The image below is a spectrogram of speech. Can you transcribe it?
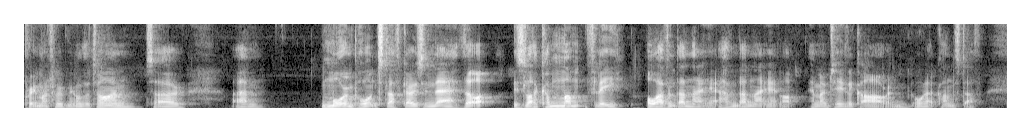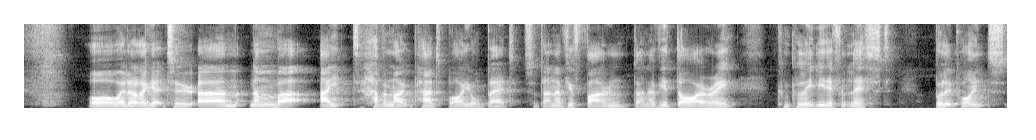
pretty much with me all the time. So um, more important stuff goes in there that is like a monthly, oh, I haven't done that yet, I haven't done that yet, like MOT the car and all that kind of stuff. Oh, where did I get to? Um, number eight, have a notepad by your bed. So don't have your phone, don't have your diary, completely different list, bullet points.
